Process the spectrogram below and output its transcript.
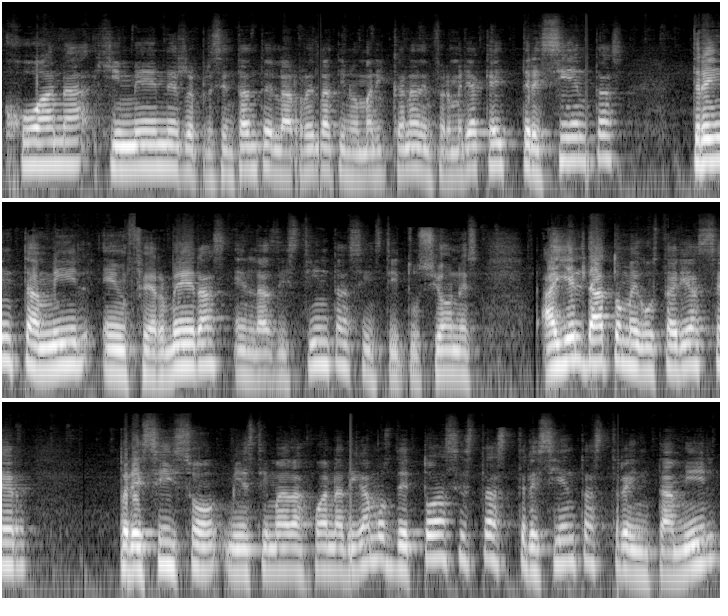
Juana Jiménez, representante de la Red Latinoamericana de Enfermería, que hay 330 mil enfermeras en las distintas instituciones. Ahí el dato me gustaría ser preciso, mi estimada Juana. Digamos, de todas estas 330 mil,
